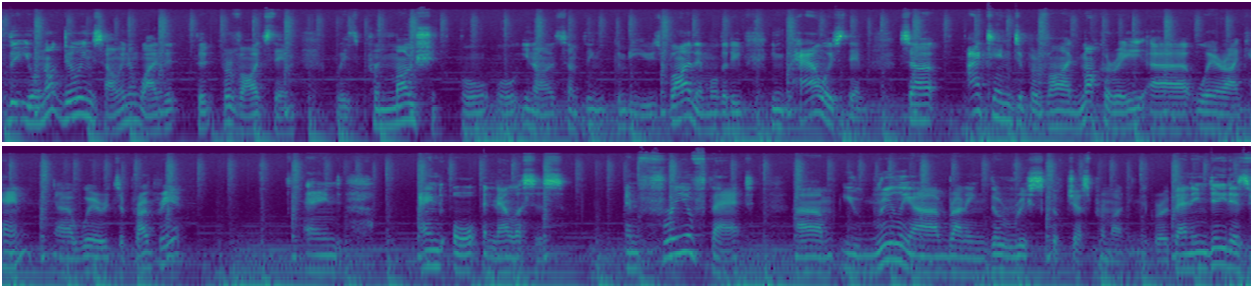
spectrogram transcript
that you're not doing so in a way that, that provides them with promotion or, or you know something can be used by them or that it empowers them. So i tend to provide mockery uh, where i can uh, where it's appropriate and and or analysis. And free of that um, you really are running the risk of just promoting the group. And indeed, as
